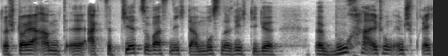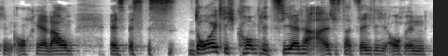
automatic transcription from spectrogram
das Steueramt äh, akzeptiert sowas nicht, da muss eine richtige äh, Buchhaltung entsprechend auch her. Darum, es, es ist deutlich komplizierter, als es tatsächlich auch in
